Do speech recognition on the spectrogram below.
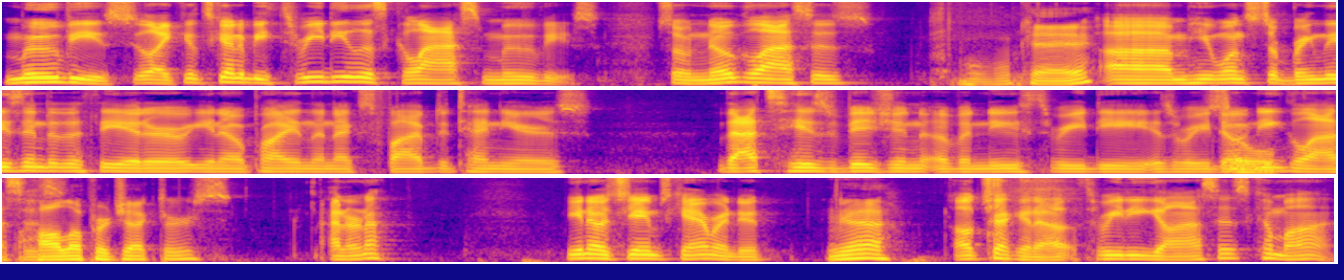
movies. Like, it's going to be 3D-less glass movies. So no glasses. Okay. Um, he wants to bring these into the theater, you know, probably in the next five to 10 years. That's his vision of a new 3D is where you don't So, need glasses. Hollow projectors. I don't know. You know, it's James Cameron, dude. Yeah. I'll check it out. 3D glasses? Come on.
